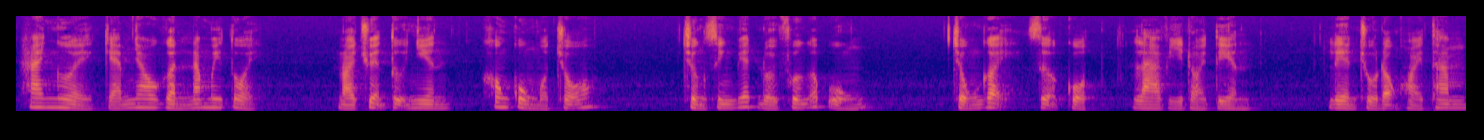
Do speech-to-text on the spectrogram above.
Hai người kém nhau gần 50 tuổi, Nói chuyện tự nhiên, Không cùng một chỗ. Trường sinh biết đối phương ấp úng, Chống gậy, dựa cột là vì đòi tiền, Liền chủ động hỏi thăm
